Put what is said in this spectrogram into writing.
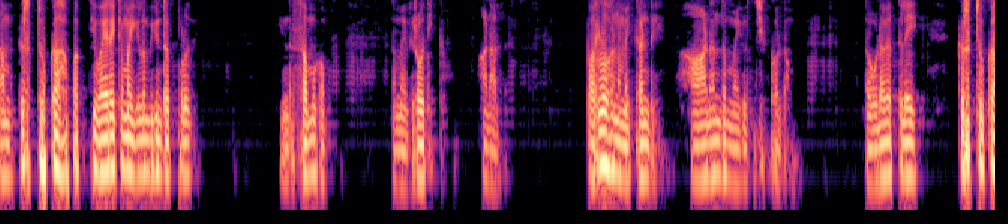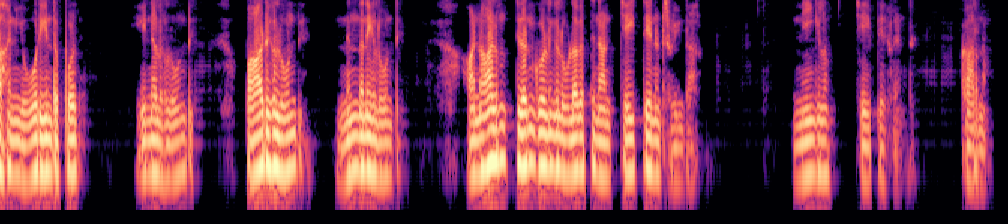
நாம் கிறிஸ்துக்காக பக்தி வைரக்கியமாக எழும்புகின்ற பொழுது இந்த சமூகம் நம்மை விரோதிக்கும். ஆனால் பரலோகம் நம்மை கண்டு ஆனந்தம் மகிழ்ச்சி கொள்ளும். இந்த உலகத்திலே கிறிஸ்துக்காக நீங்கள் ஓடுகின்ற பொழுது இன்னல்கள் உண்டு பாடுகள் உண்டு நிந்தனைகள் உண்டு. ஆனாலும் திறன்கோளுங்கள் உலகத்தை நான் ஜெயித்தேன் என்று சொல்கின்றார். நீங்களும் ஜெயிப்பீர்கள் என்று. காரணம்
